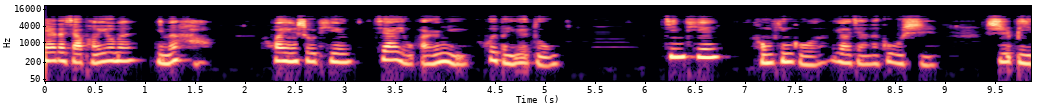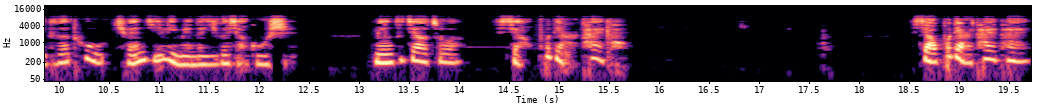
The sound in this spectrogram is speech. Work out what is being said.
爱的小朋友们，你们好，欢迎收听《家有儿女》绘本阅读。今天红苹果要讲的故事是《彼得兔全集》里面的一个小故事，名字叫做《小不点儿太太》。小不点儿太太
